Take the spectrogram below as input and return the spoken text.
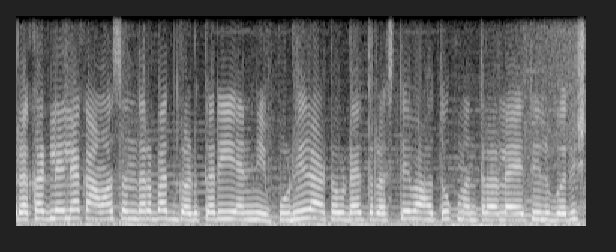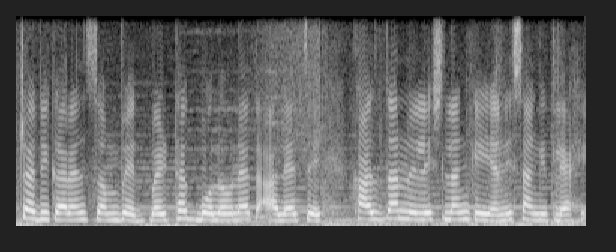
रखडलेल्या कामासंदर्भात गडकरी यांनी पुढील आठवड्यात रस्ते वाहतूक मंत्रालयातील वरिष्ठ अधिकाऱ्यांसमवेत बैठक बोलवण्यात आल्याचे खासदार निलेश लंके यांनी सांगितले आहे.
